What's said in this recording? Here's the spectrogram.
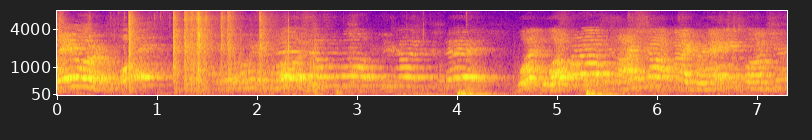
Taylor, what? What, what went off? I shot my grenade launcher.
